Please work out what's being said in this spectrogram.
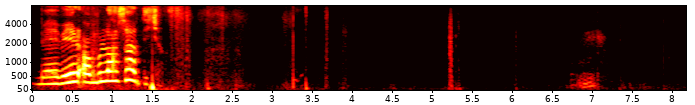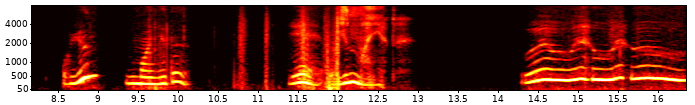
Ve bir ambulans arayacağım. Oyun manyadı. Ye, oyun manyadı. Woo, woo, woo.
